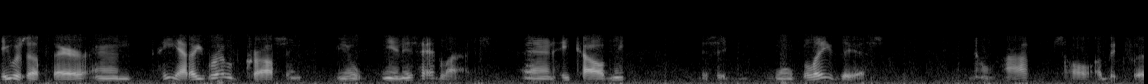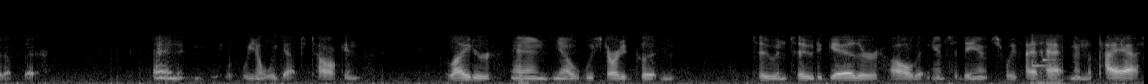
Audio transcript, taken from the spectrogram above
he was up there and he had a road crossing, you know, in his headlights. And he called me. He said, "You won't believe this. You know, I saw a Bigfoot up there." And you know, we got to talking later, and you know, we started putting two and two together, all the incidents we've had happen in the past,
